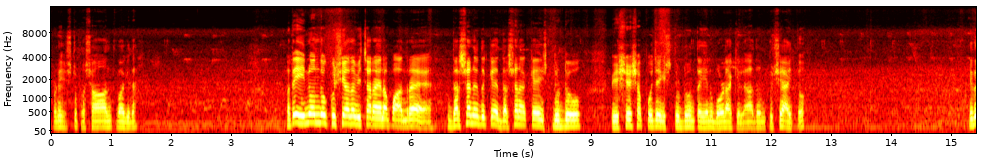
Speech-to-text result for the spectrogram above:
ನೋಡಿ, ಎಷ್ಟು ಪ್ರಶಾಂತವಾಗಿದೆ. ಮತ್ತು ಇನ್ನೊಂದು ಖುಷಿಯಾದ ವಿಚಾರ ಏನಪ್ಪ ಅಂದರೆ, ದರ್ಶನದಕ್ಕೆ, ದರ್ಶನಕ್ಕೆ ಇಷ್ಟು ದುಡ್ಡು, ವಿಶೇಷ ಪೂಜೆಗೆ ಇಷ್ಟು ದುಡ್ಡು ಅಂತ ಏನು ಬೋರ್ಡ್ ಹಾಕಿಲ್ಲ, ಅದೊಂದು ಖುಷಿ ಆಯಿತು. ಇದು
